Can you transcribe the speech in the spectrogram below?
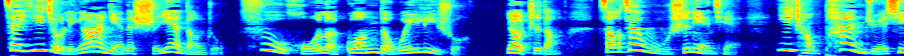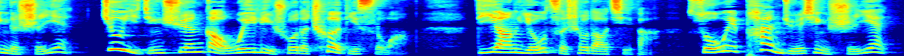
在一九零二年的实验当中复活了光的威力说。要知道，早在五十年前，一场判决性的实验就已经宣告威力说的彻底死亡。迪昂由此受到启发，所谓判决性实验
